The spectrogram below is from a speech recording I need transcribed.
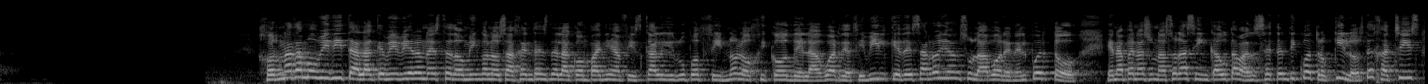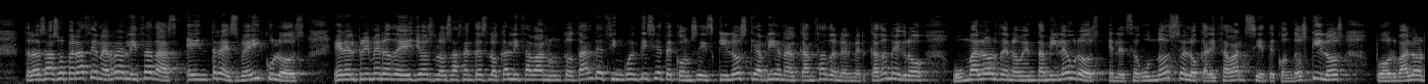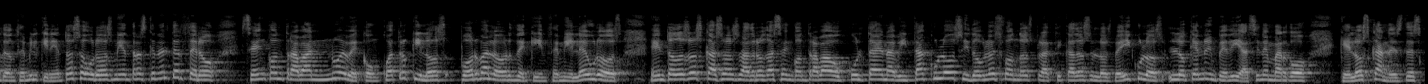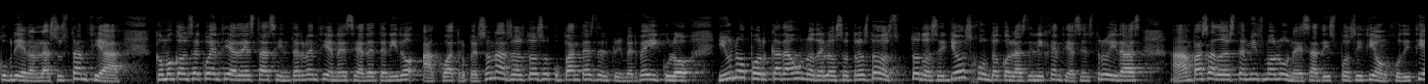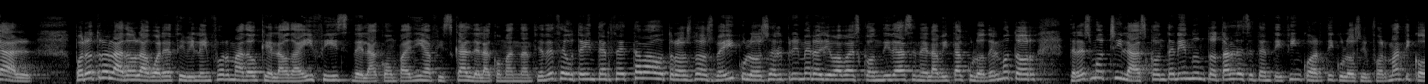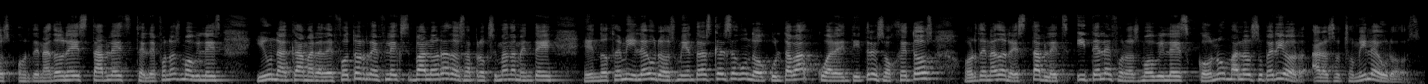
Jornada movidita la que vivieron este domingo los agentes de la compañía fiscal y grupo cinológico de la Guardia Civil que desarrollan su labor en el puerto. En apenas unas horas incautaban 74 kilos de hachís tras las operaciones realizadas en tres vehículos. En el primero de ellos los agentes localizaban un total de 57,6 kilos que habrían alcanzado en el mercado negro un valor de 90.000 euros. En el segundo se localizaban 7,2 kilos por valor de 11.500 euros, mientras que en el tercero se encontraban 9,4 kilos por valor de 15.000 euros. En todos los casos, la droga se encontraba oculta en habitáculos y dobles fondos practicados en los vehículos, lo que no impedía, sin embargo, que los canes descubrieran la sustancia. Como consecuencia de estas intervenciones, se ha detenido a cuatro personas, los dos ocupantes del primer vehículo y uno por cada uno de los otros dos. Todos ellos, junto con las diligencias instruidas, han pasado este mismo lunes a disposición judicial. Por otro lado, la Guardia Civil ha informado que la ODAIFIS de la Compañía Fiscal de la Comandancia de Ceuta interceptaba otros dos vehículos. El primero llevaba escondidas en el habitáculo del motor tres mochilas conteniendo un total de 75 artículos informáticos, ordenadores, tablets, teléfonos móviles y una cámara de fotos reflex valorados aproximadamente en 12.000 euros, mientras que el segundo ocultaba 43 objetos, ordenadores, tablets y teléfonos móviles con un valor superior a los 8.000 euros.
